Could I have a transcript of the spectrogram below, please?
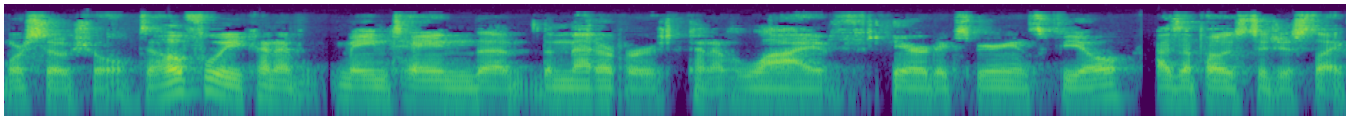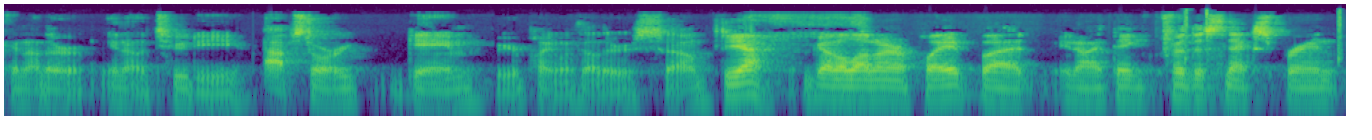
more social to hopefully kind of maintain the the metaverse kind of live shared experience feel as opposed to just like another you know 2D app store game where you're playing with others. So, so yeah, we've got a lot on our plate, but you know I think for this next sprint,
